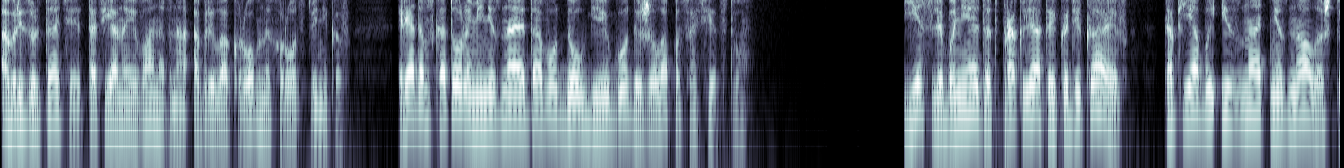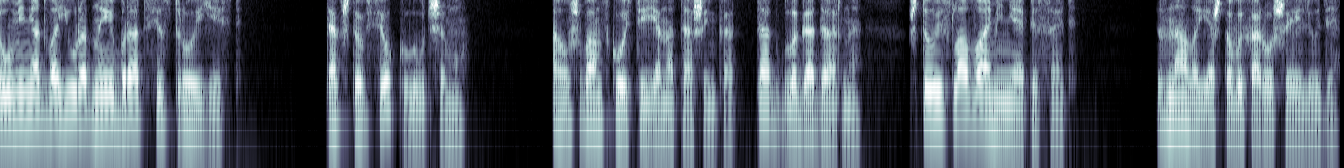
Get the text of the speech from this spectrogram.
А в результате Татьяна Ивановна обрела кровных родственников, рядом с которыми, не зная того, долгие годы жила по соседству. Если бы не этот проклятый Кадикаев, так я бы и знать не знала, что у меня двоюродный брат с сестрой есть. Так что все к лучшему. А уж вам с Костей я, Наташенька, так благодарна, что и словами не описать. Знала я, что вы хорошие люди,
